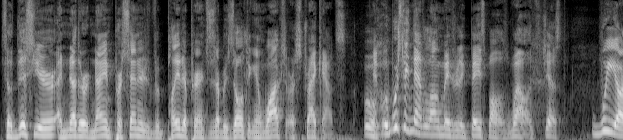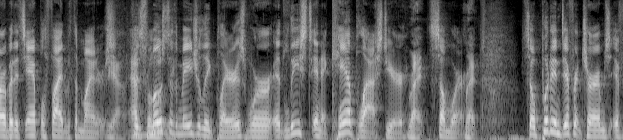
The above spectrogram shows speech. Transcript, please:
So this year, another 9% of the plate appearances are resulting in walks or strikeouts. We're seeing that along Major League Baseball as well. It's just We are, but it's amplified with the minors. Yeah, Because most of the major league players were at least in a camp last year, Right. Somewhere, Right. So put in different terms, if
